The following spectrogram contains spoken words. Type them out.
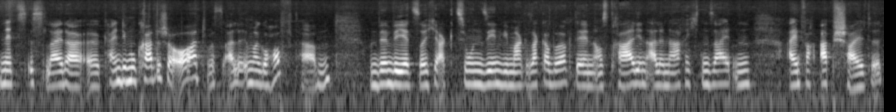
Netz ist leider äh, kein demokratischer Ort, was alle immer gehofft haben. Und wenn wir jetzt solche Aktionen sehen wie Mark Zuckerberg, der in Australien alle Nachrichtenseiten einfach abschaltet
